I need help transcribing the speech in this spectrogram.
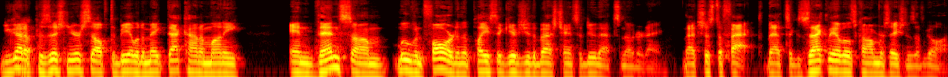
You got to yep. position yourself to be able to make that kind of money and then some moving forward. And the place that gives you the best chance to do that's Notre Dame. That's just a fact. That's exactly how those conversations have gone.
